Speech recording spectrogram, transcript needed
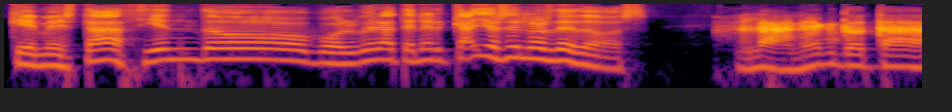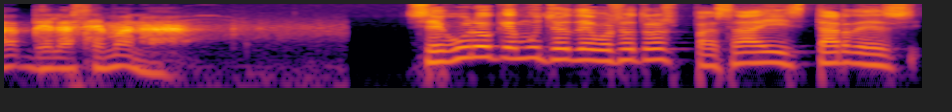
que me está haciendo volver a tener callos en los dedos. La anécdota de la semana. Seguro que muchos de vosotros pasáis tardes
